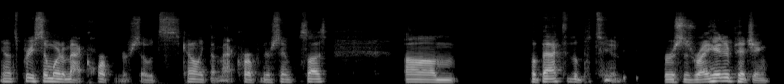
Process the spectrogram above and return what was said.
you know, it's pretty similar to Matt Carpenter. So it's kind of like the Matt Carpenter sample size. Um, but back to the platoon versus right-handed pitching.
